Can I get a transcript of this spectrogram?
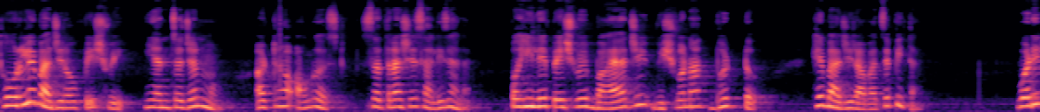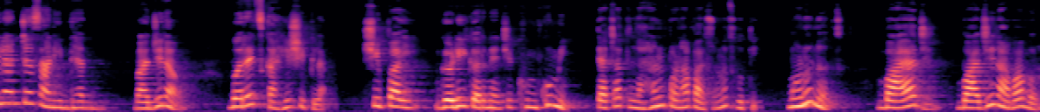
थोरले बाजीराव पेशवे यांचा जन्म अठरा ऑगस्ट सतराशे साली झाला. पहिले पेशवे बायाजी विश्वनाथ भट्ट हे बाजीरावाचे पिता. वडिलांच्या सानिध्यात बाजीराव बरेच काही शिकला. शिपाई गडी करण्याची खुमखुमी त्याच्यात लहानपणापासूनच होती. म्हणूनच बाळाजी बाजीरावावर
